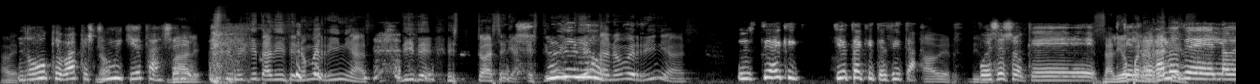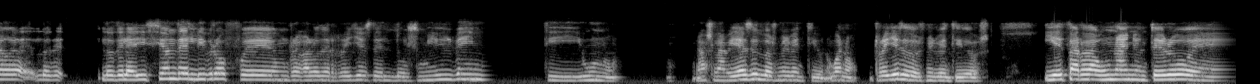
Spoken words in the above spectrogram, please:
A ver. no, que va, que estoy ¿No? muy quieta, en serio. Vale, estoy muy quieta, dice, no me riñas. Dice, toda seria, estoy No, muy no, quieta, no me riñas. Estoy aquí quieta, quietecita. A ver, dime. Pues eso, que, Salió que el para regalo de lo, de lo de lo de la edición del libro fue un regalo de Reyes del 2021. Las Navidades del 2021. Bueno, Reyes de 2022. Y he tardado un año entero en,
